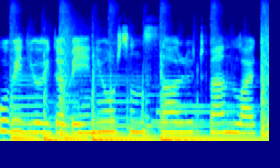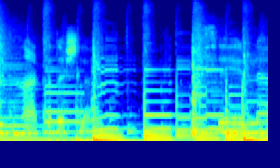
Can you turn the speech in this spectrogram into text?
Bu videoyu da beğeniyorsanız da lütfen like edin arkadaşlar. İyi seyirler.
